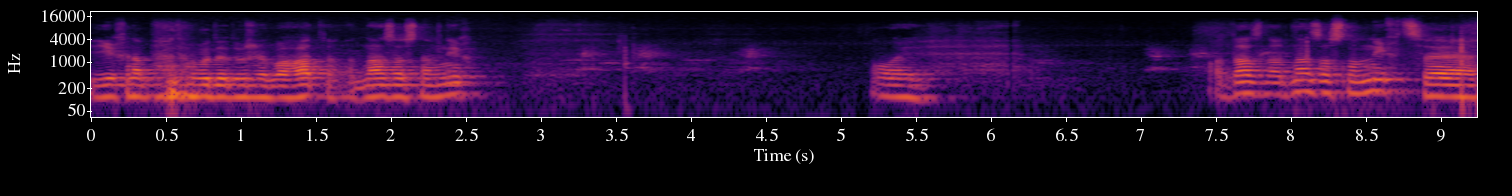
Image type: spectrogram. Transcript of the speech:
їх, напевно, буде дуже багато. Одна з основних. Ой. Одна з, одна з основних це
